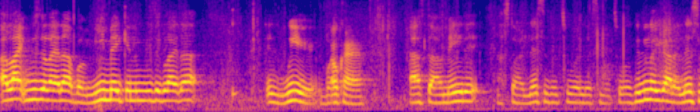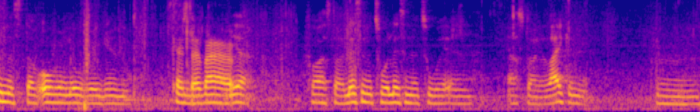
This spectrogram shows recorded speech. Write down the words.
I like music like that, but me making the music like that is weird. But Okay. after I made it, I started listening to it, listening to it. Because you know, you gotta listen to stuff over and over again. Catch that vibe. Yeah. So I started listening to it, listening to it, and I started liking it. And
